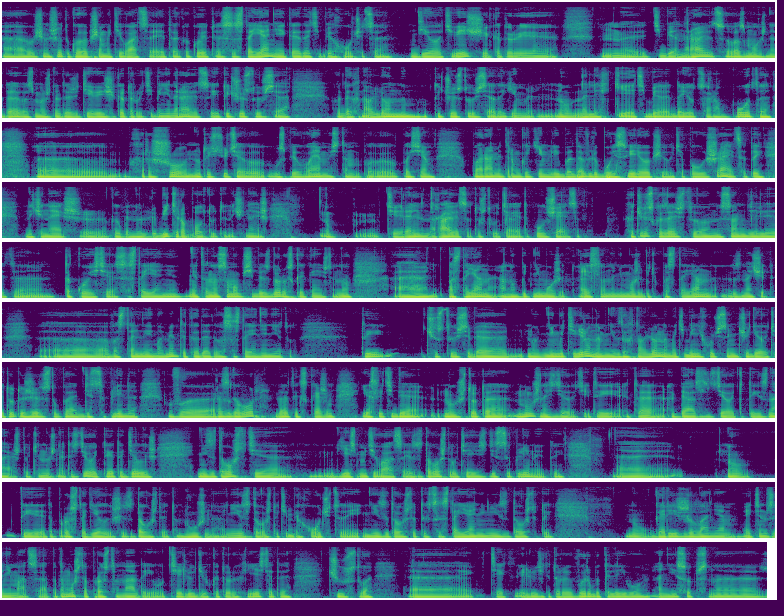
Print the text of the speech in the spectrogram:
А, в общем, что такое вообще мотивация? Это какое-то состояние, когда тебе хочется делать вещи, которые тебе нравятся, возможно, да, возможно, даже те вещи, которые тебе не нравятся, и ты чувствуешь себя вдохновленным, ты чувствуешь себя таким, ну, налегке, тебе дается работа, э, хорошо, ну, то есть у тебя успеваемость там по, по всем параметрам каким-либо, да, в любой сфере вообще у тебя повышается, ты начинаешь, э, как бы, ну, любить работу, ты начинаешь, ну, тебе реально нравится то, что у тебя это получается. Хочу сказать, что на самом деле это такое себе состояние. Нет, оно само по себе здоровское, конечно, но э, постоянно оно быть не может. А если оно не может быть постоянно, значит э, в остальные моменты, когда этого состояния нету, ты чувствуешь себя ну, не мотивированным, не вдохновленным, и тебе не хочется ничего делать. И тут уже вступает дисциплина в разговор, да, так скажем. Если тебе ну, что-то нужно сделать, и ты это обязан сделать, ты знаешь, что тебе нужно это сделать, ты это делаешь не из-за того, что тебе есть мотивация, а из-за того, что у тебя есть дисциплина, и ты э, ну, ты это просто делаешь из-за того, что это нужно, а не из-за того, что тебе хочется, не из-за того, что ты в состоянии, не из-за того, что ты ну, горишь желанием этим заниматься, а потому что просто надо. И вот те люди, у которых есть это чувство, э, те люди, которые выработали его, они, собственно,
